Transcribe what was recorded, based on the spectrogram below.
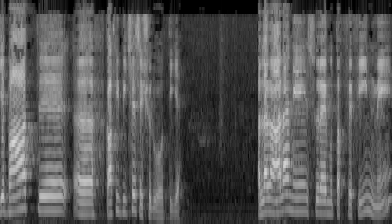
یہ بات کافی پیچھے سے شروع ہوتی ہے۔ اللہ تعالی نے سورہ متففین میں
